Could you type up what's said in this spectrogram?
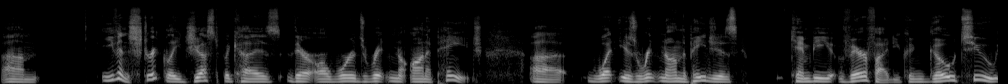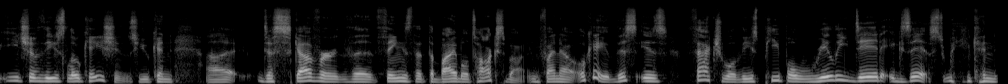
um, even strictly just because there are words written on a page. Uh, what is written on the pages can be verified. You can go to each of these locations. You can uh, discover the things that the Bible talks about and find out, okay, this is factual. These people really did exist. We can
